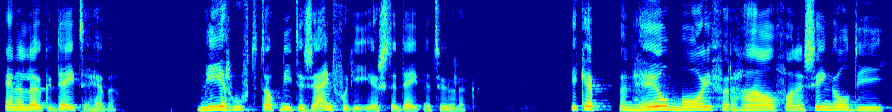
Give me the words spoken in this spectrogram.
en een leuke date te hebben. Meer hoeft het ook niet te zijn voor die eerste date natuurlijk. Ik heb een heel mooi verhaal van een single die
